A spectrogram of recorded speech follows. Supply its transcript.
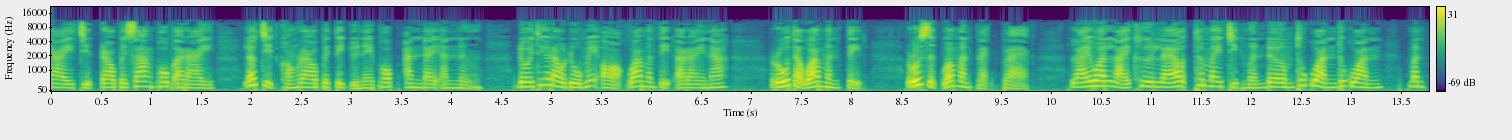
ใดจิตเราไปสร้างภพอะไร แล้วจิตของเราไปติดอยู่ในภพอันใดอันหนึ่ง โดยที่เราดูไม่ออกว่ามันติดอะไรนะ รู้แต่ว่ามันติด รู้สึกว่ามันแปลกๆหลายวันหลายคืนแล้วทำไมจิตเหมือนเดิม ทุกวันทุกวันมันแ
